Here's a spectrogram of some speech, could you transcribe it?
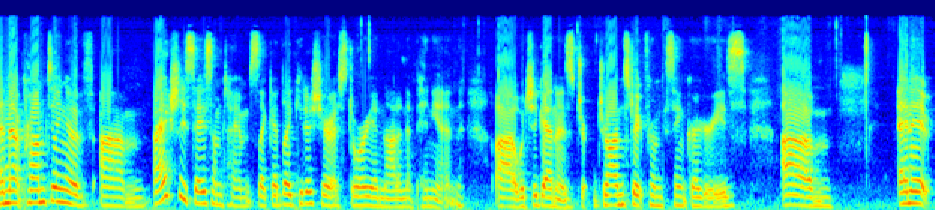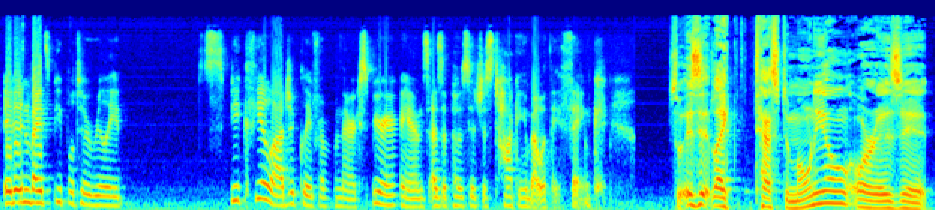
and that prompting of um, i actually say sometimes like i'd like you to share a story and not an opinion uh, which again is dr- drawn straight from st gregory's. Um, and it, it invites people to really speak theologically from their experience as opposed to just talking about what they think. So is it like testimonial or is it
